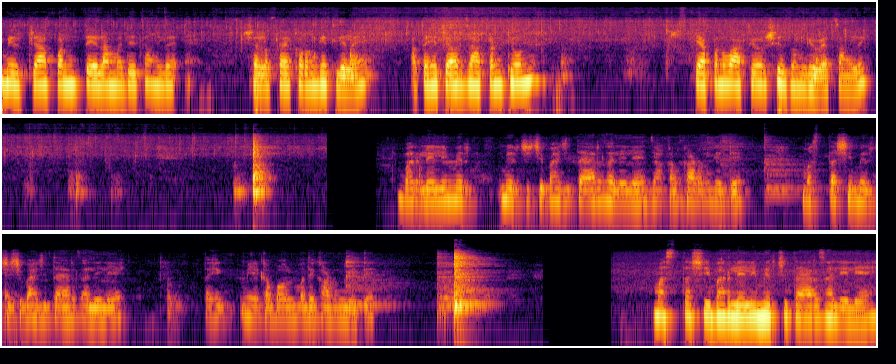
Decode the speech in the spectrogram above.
मिरच्या आपण तेलामध्ये चांगलं शॅलो फ्राय करून घेतलेलं आहे. आता ह्याच्यावर झाकण ठेवून ते आपण वाफेवर शिजवून घेऊया चांगले. भरलेली मिर मिरचीची भाजी तयार झालेली आहे. झाकण काढून घेते. मस्त अशी मिरचीची भाजी तयार झालेली आहे. तर हे मी एका बाउलमध्ये काढून घेते. मस्त अशी भरलेली मिरची तयार झालेली आहे.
